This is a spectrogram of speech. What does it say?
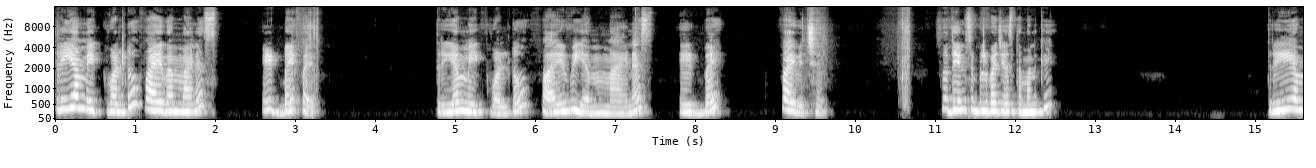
Three m equal to five m minus eight by five three m equal to five m minus eight by five ఇచ్చారు. సో దీన్ని సింప్లిఫై చేస్తే మనకి త్రీ ఎం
